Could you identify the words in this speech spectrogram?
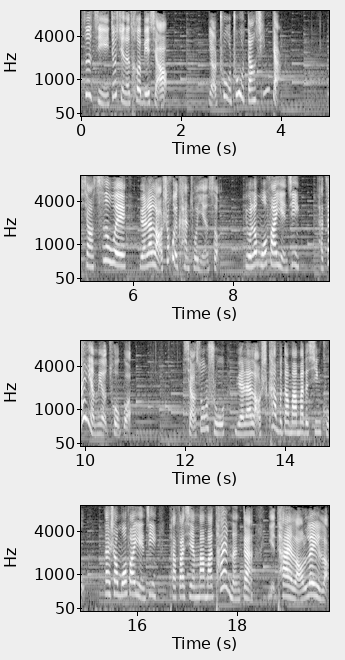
自己就显得特别小，要处处当心点儿。小刺猬原来老是会看错颜色，有了魔法眼镜，他再也没有错过。小松鼠原来老是看不到妈妈的辛苦，戴上魔法眼镜，他发现妈妈太能干，也太劳累了。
